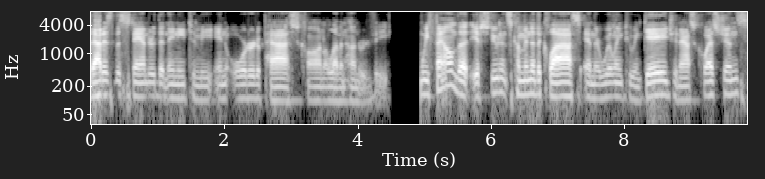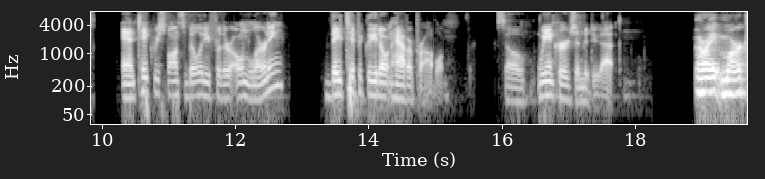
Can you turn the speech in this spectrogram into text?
That is the standard that they need to meet in order to pass Con 1100V. We found that if students come into the class and they're willing to engage and ask questions and take responsibility for their own learning, they typically don't have a problem. So we encourage them to do that. All right, Mark,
